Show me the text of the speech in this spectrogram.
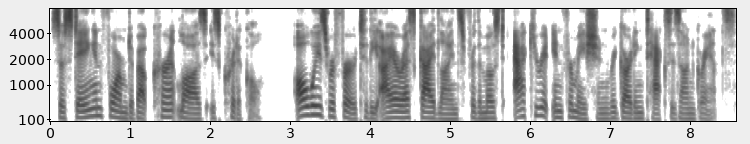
so staying informed about current laws is critical. Always refer to the IRS guidelines for the most accurate information regarding taxes on grants.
